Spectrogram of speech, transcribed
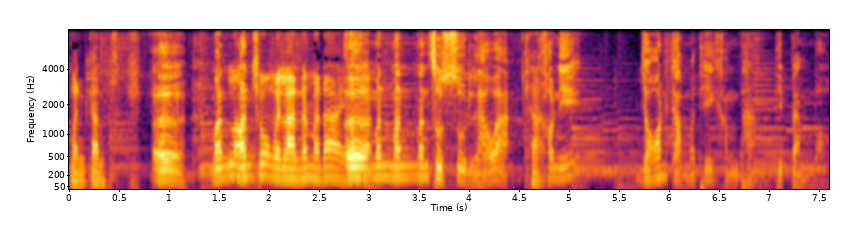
เหมือนกัน เออ มันรอมัดนช่วงเวลานั้นมาได้ เออแบบมันมันมันสุดๆแล้วอะครับคราวนี้ย้อนกลับมาที่คำถามที่แปมบอก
